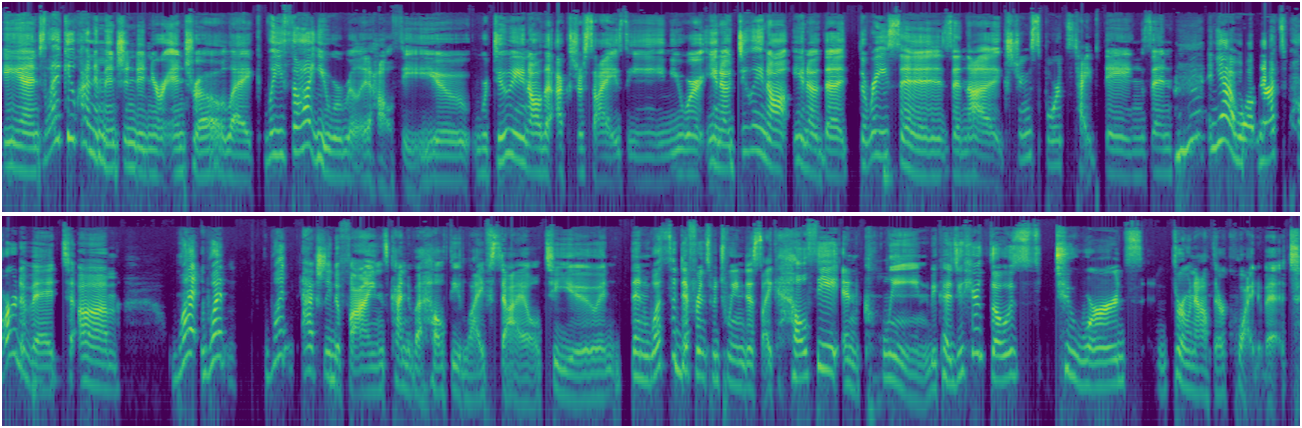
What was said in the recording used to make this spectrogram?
And like you kind of mentioned in your intro, like, well, you thought you were really healthy. You were doing all the exercising, you were, you know, doing all, you know, the the races and the extreme sports type things. And mm-hmm. and yeah, well, that's part of it. Um, what what what actually defines kind of a healthy lifestyle to you? And then what's the difference between just like healthy and clean? Because you hear those two words thrown out there quite a bit.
